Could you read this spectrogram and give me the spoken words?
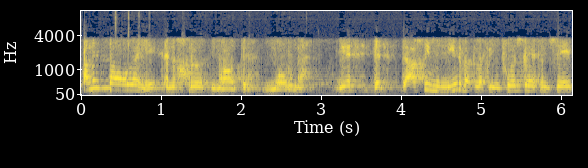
Alle tale het in 'n groot mate norme weet dit daar's 'n manier wat hulle vir jou voorskryf en sê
